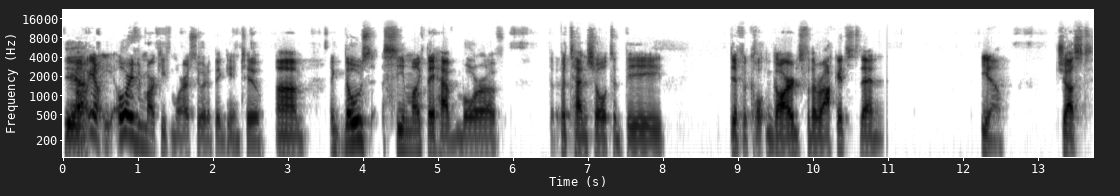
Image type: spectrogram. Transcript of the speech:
Yeah. Or, you know, or even Markieff Morris, who had a big game too. Um, like those seem like they have more of the potential to be difficult guards for the Rockets than you know just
